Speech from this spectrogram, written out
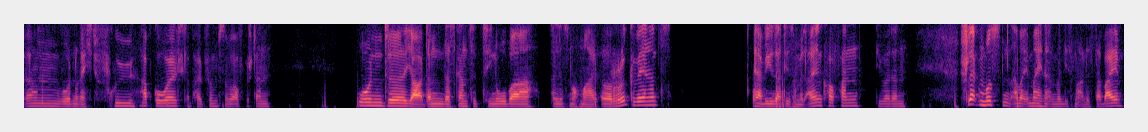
Ähm, wurden recht früh abgeholt. Ich glaube, halb fünf sind wir aufgestanden. Und äh, ja, dann das ganze Zinnober alles nochmal rückwärts. Ja, wie gesagt, diesmal mit allen Koffern, die wir dann schleppen mussten, aber immerhin hatten wir diesmal alles dabei.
